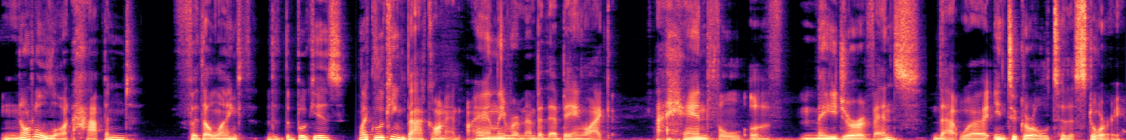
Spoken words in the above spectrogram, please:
not a lot happened for the length that the book is. Like looking back on it, I only remember there being like a handful of major events that were integral to the story.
